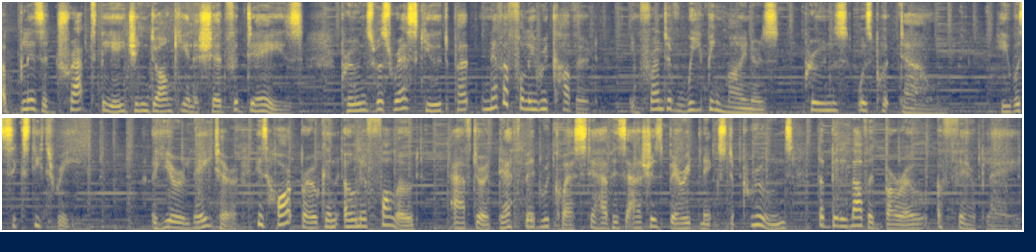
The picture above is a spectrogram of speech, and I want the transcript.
a blizzard trapped the aging donkey in a shed for days. Prunes was rescued but never fully recovered. In front of weeping miners, Prunes was put down. He was 63. A year later, his heartbroken owner followed after a deathbed request to have his ashes buried next to Prunes, the beloved burro of Fairplay.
